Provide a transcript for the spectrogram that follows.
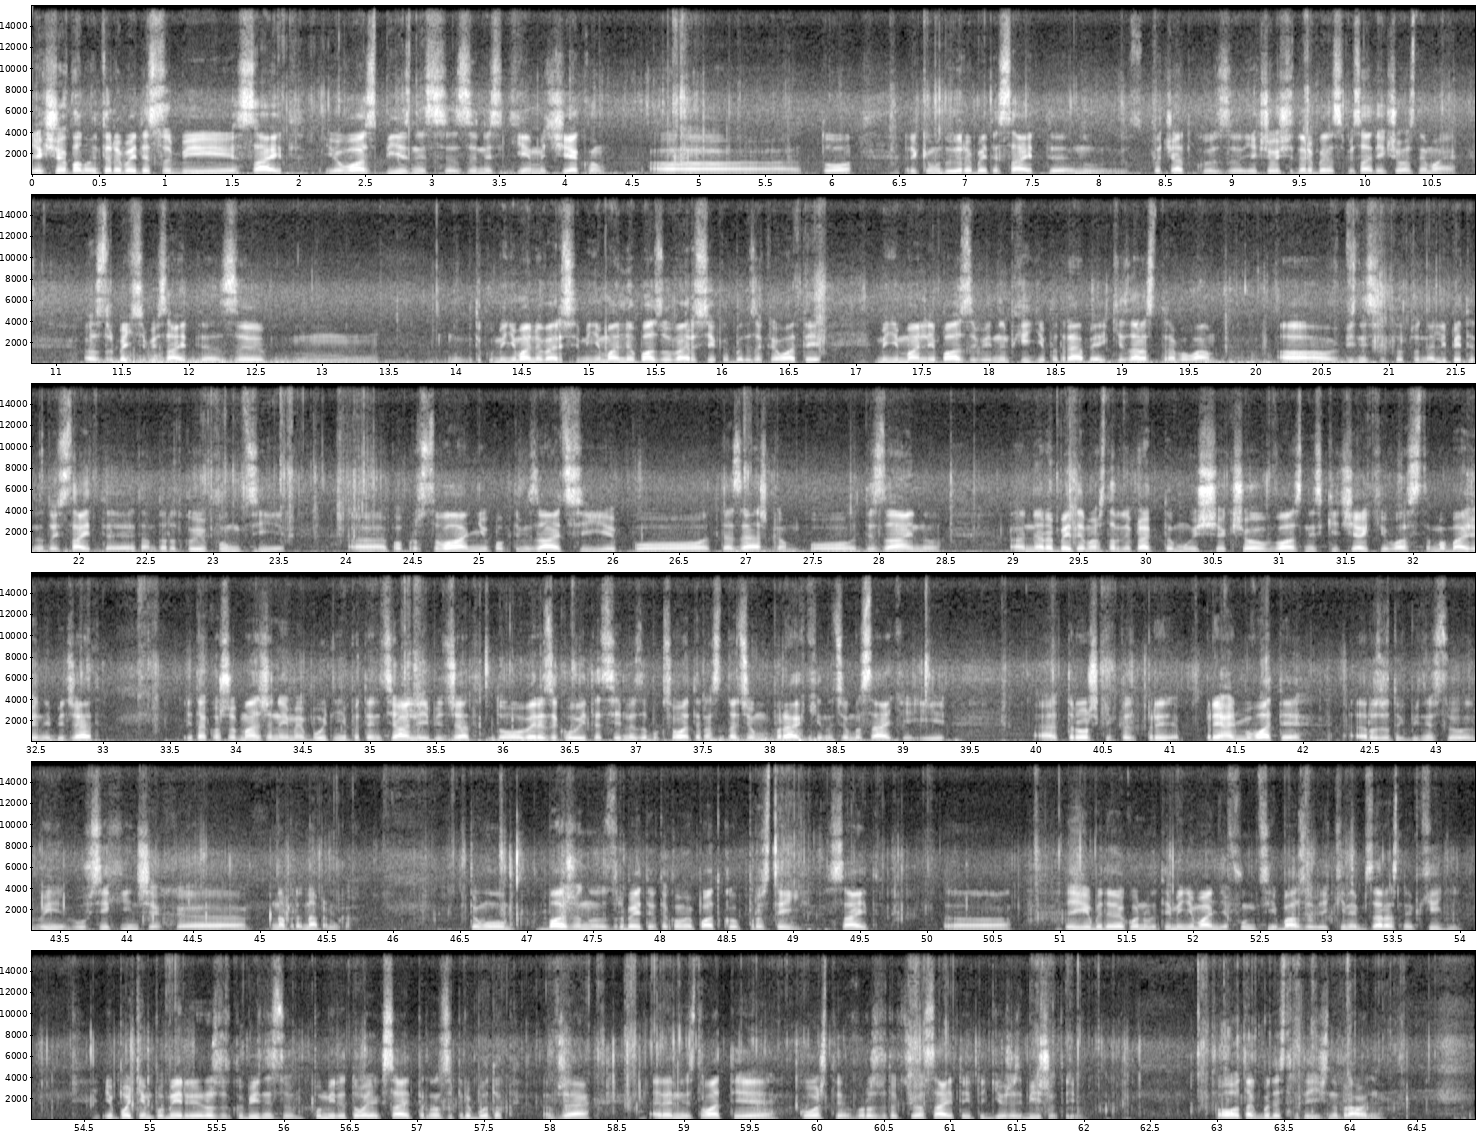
Якщо плануєте робити собі сайт і у вас бізнес з низьким чеком, то рекомендую робити сайт. е, Ну, спочатку, з, якщо ви ще не робили собі сайт, якщо у вас немає, е, зробіть собі сайт з ну, таку мінімальну версію, мінімальну базову версію, яка буде закривати мінімальні базові необхідні потреби, які зараз треба вам в бізнесі. Тобто наліпити на той сайт е, там, додаткові функції по просуванню, по оптимізації, по ТЗшкам, по дизайну. Е, Не робити масштабний проект, тому що якщо у вас низький чек і у вас там обмежений бюджет, і також обмежений майбутній потенціальний бюджет, то ви ризикуєте сильно забуксувати на, на цьому проекті, на цьому сайті і е, трошки при, при, пригальмувати розвиток бізнесу в, і- в усіх інших е, напрямках. Тому бажано зробити в такому випадку простий сайт, е, який буде виконувати мінімальні функції базові, які зараз необхідні. І потім по мірі розвитку бізнесу, по мірі того, як сайт приносить прибуток, вже реінвестувати кошти в розвиток цього сайту і тоді вже збільшувати його. О, так буде стратегічно правильно.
